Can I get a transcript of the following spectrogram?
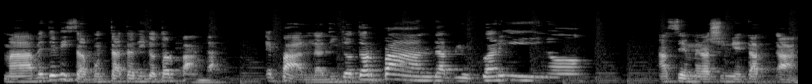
Ma avete visto la puntata di Dottor Panda? E parla di Dottor Panda più carino assieme alla scimmietta ah,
